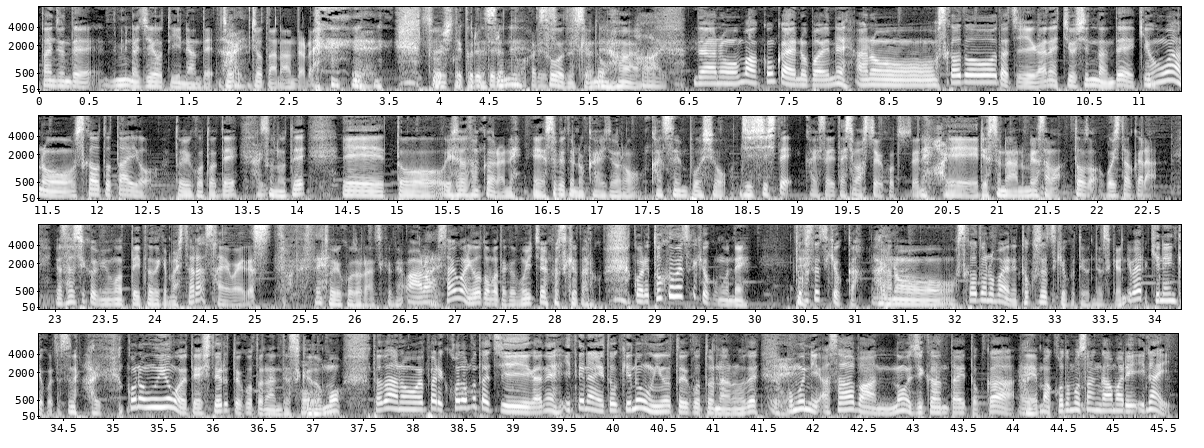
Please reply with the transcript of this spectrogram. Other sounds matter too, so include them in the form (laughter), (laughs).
単純で、みんな JOT なんで、ジョはい。ジョタなんでね、ええそうしてくれてるんでわかりやすいそうですよね、はい。はい。であのまあ、今回の場合ね、あのスカウトたちが、ね、中心なんで、基本はあのスカウト対応ということで、はい。そので、えーっと吉田さんからね、す、べ、ての会場の感染防止を実施して開催いたしますということでね、はい。えーリスナーの皆様、どうぞご自宅から優しく見守っていただけましたら幸いです。そうですね。ということなんですけどね、あの、はい。最後に言おうと思ったけど、もう言っちゃいますけど、あのこれ、特別曲もね、特設曲か、はい。あのスカウトの場合ね、特設曲って言うんですけど、いわゆる記念曲ですね、はい。この運用も予定しているということなんですけども、ただあの、やっぱり子どもたちがね、いてない時の運用ということなので、ええ。主に朝晩の時間帯とか、えーまあ、子どもさんがあまりいない。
